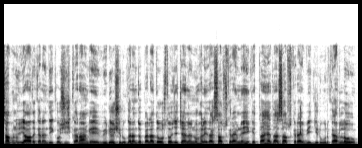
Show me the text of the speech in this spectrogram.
ਸਭ ਨੂੰ ਯਾਦ ਕਰਨ ਦੀ ਕੋਸ਼ਿਸ਼ ਕਰਾਂਗੇ। ਵੀਡੀਓ ਸ਼ੁਰੂ ਕਰਨ ਤੋਂ ਪਹਿਲਾਂ ਦੋਸਤੋ, ਜੇ ਚੈਨਲ ਨੂੰ ਹਲੇ ਤੱਕ ਸਬਸਕ੍ਰਾਈਬ ਨਹੀਂ ਕੀਤਾ ਹੈ, ਤਾਂ ਸਬਸਕ੍ਰਾਈਬ ਵੀ ਜਰੂਰ ਕਰ ਲਓ।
